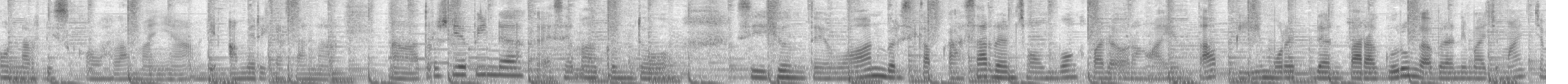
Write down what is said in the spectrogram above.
onar di sekolah lamanya di Amerika sana. Nah terus dia pindah ke SMA Gumdo si Hyun Taewon bersikap kasar dan sombong kepada orang lain tapi murid dan para guru nggak berani macem-macem.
